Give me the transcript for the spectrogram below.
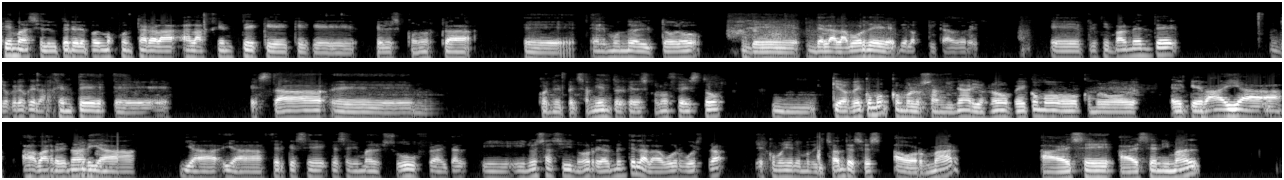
¿Qué más, Eleuterio, le podemos contar a la, a la gente que, que, desconozca eh, el mundo del toro de, la labor de, los picadores? Eh, principalmente, yo creo que la gente está con el pensamiento, el que desconoce esto, mm, que os ve como, como los sanguinarios, ¿no? Ve como, como el que va ahí a, a barrenar y a, y a, hacer que ese, que ese animal sufra y tal. Y, no es así, ¿no? Realmente la labor vuestra es como ya hemos dicho antes, es ahormar a ese, a ese animal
